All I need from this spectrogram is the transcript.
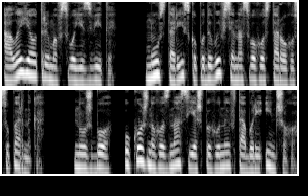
Але я отримав свої звіти. Муста різко подивився на свого старого суперника. Ну ж бо, у кожного з нас є шпигуни в таборі іншого.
